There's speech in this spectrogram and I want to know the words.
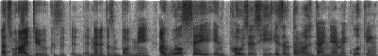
That's what I do, because and then it doesn't bug me. I will say, in poses, he isn't the most dynamic looking,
